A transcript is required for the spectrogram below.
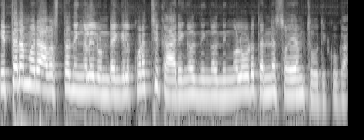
ഇത്തരം ഒരു അവസ്ഥ നിങ്ങളിൽ ഉണ്ടെങ്കിൽ കുറച്ച് കാര്യങ്ങൾ നിങ്ങൾ നിങ്ങളോട് തന്നെ സ്വയം ചോദിക്കുക.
